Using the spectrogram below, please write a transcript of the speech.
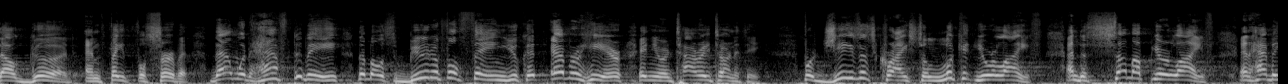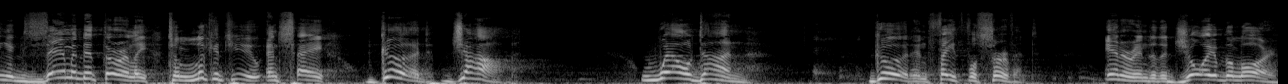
thou good and faithful servant. That would have to be the most beautiful thing you could ever hear in your entire eternity. For Jesus Christ to look at your life and to sum up your life and having examined it thoroughly, to look at you and say, Good job. Well done. Good and faithful servant. Enter into the joy of the Lord,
